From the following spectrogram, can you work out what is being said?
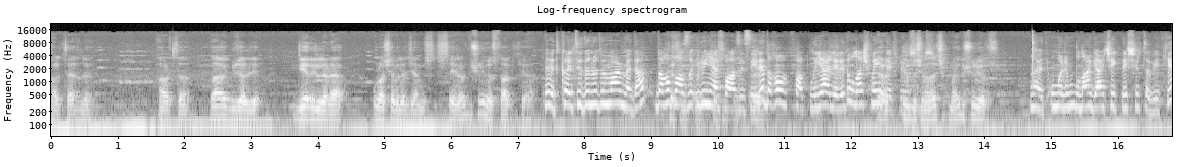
kaliteli, artı daha güzel diğer illere ulaşabileceğimiz şeyler düşünüyoruz tabii ki ya. Evet kaliteden ödün vermeden daha Kesinlikle, fazla ürün yelpazesiyle Evet. daha farklı yerlere de ulaşmayı Evet, hedefliyorsunuz. dışına da çıkmayı düşünüyoruz. Evet umarım bunlar gerçekleşir tabii ki.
